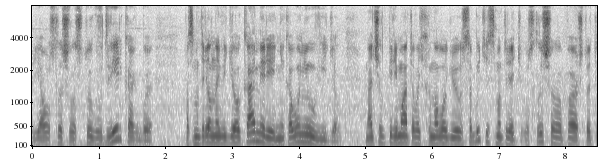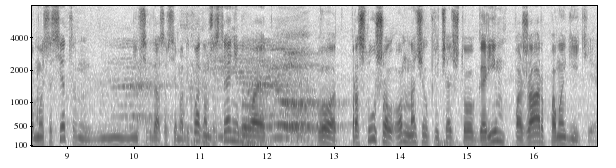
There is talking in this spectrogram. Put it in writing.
я услышал стук в дверь, как бы, посмотрел на видеокамере, никого не увидел. Начал перематывать хронологию событий, смотреть, услышал, что это мой сосед, он не всегда совсем в адекватном состоянии бывает. Вот, прослушал, он начал кричать, что горим, пожар, помогите.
